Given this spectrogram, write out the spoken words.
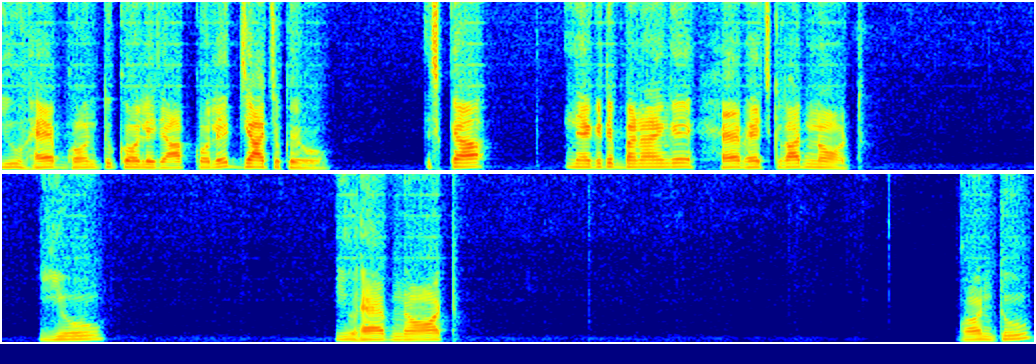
you have gone to college आप कॉलेज जा चुके हो, इसका नेगेटिव बनाएँगे हैव हैज़ के बाद not you you have not gone to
